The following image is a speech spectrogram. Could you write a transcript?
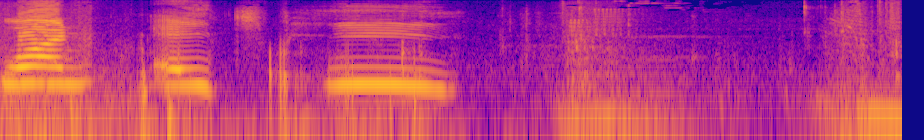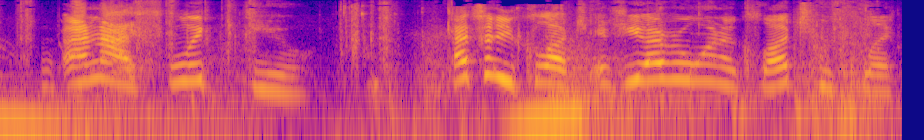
One HP. And I flicked you. That's how you clutch. If you ever want to clutch, you flick.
